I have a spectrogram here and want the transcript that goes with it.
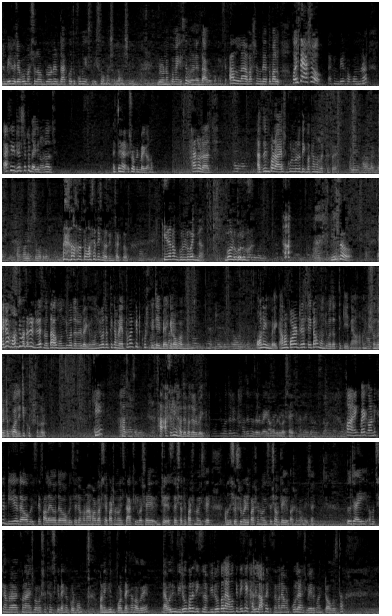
বের হয়ে যাব মাসাল্লাহ ব্রণের দাগ কত কমে গেছে। দেখছ? মাসাল্লাহ মাসাল্লাহ ব্রণ কমে গেছে ব্রণের দাগও কমে গেছে। আল্লাহ বাসার মধ্যে এত ভালো। হয়েছে আসো। এখন বের হব আমরা। একই ড্রেসটা একটা ব্যাগে নাও রাজ। একটা শপিং ব্যাগ আনো। হ্যালো রাজ। এতদিন পর আয়াস গুল্লুরে দেখবা কেমন লাগতেছে? অনেক ভালো লাগবে। আর অনেক সময় তোমার সাথে সারাদিন থাকতো কি জানো গুল্লু বাইক না গোলু গোলু। নিছো? এটা মঞ্জু বাজারের ড্রেস না, তাও মঞ্জু বাজারের ব্যাগে মঞ্জু বাজার থেকে আমরা এত মার্কেট করছি যে ব্যাগের অভাব নেই। অনেক ব্যাগ আমার পরের ড্রেস এটাও মঞ্জু বাজার থেকেই না অনেক সুন্দর। এটা কোয়ালিটি খুব সুন্দর। কি? আসলে হাজার হাজার ব্যাগ ব্যাগ হ্যাঁ অনেক ব্যাগ অনেকটা দিয়ে দেওয়া হয়েছে, ফালাইও দেওয়া হয়েছে। যেমন আমার বাসায় পাঠানো হয়েছে, আখির বাসায় ড্রেসের সাথে পাঠানো হয়েছে, আমাদের শ্বশুর বাড়ি পাঠানো হয়েছে, সব জায়গায় পাঠানো হয়েছে। তো যাই, হচ্ছে আমরা এখন আয়েশ বাবার সাথে আজকে দেখা করব। অনেকদিন পর দেখা হবে। ওই ভিডিও কলে দেখছিলাম। ভিডিও কলে আমাকে দেখে খালি লাফ হইতেছে মানে আমার কোলে আসবে, এরকম একটা অবস্থা।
